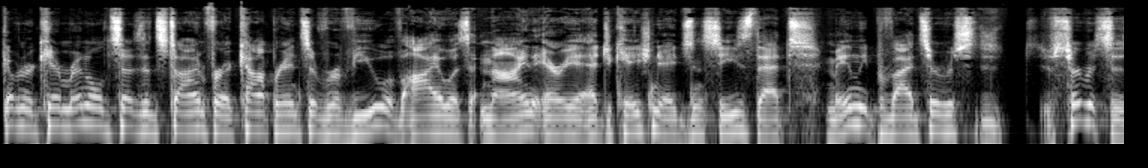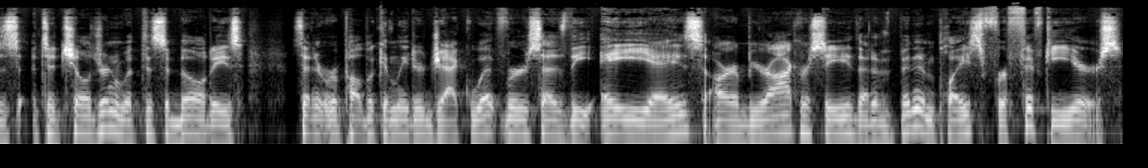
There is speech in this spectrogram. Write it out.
Governor Kim Reynolds says it's time for a comprehensive review of Iowa's nine area education agencies that mainly provide services, services to children with disabilities. Senate Republican leader Jack Whitver says the AEAs are a bureaucracy that have been in place for 50 years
